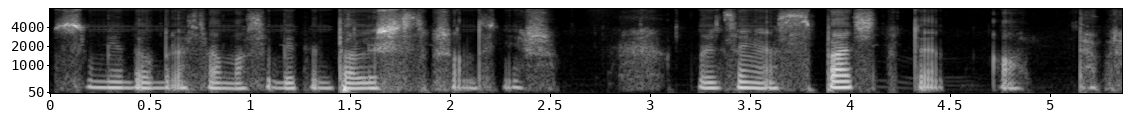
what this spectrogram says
W sumie dobra, sama sobie ten talerz sprzątniesz. Może zamiast spać, to ten... O, dobra.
